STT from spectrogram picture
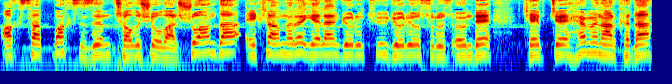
aksatmaksızın çalışıyorlar. Şu anda ekranlara gelen görüntüyü görüyorsunuz. Önde kepçe hemen arkada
